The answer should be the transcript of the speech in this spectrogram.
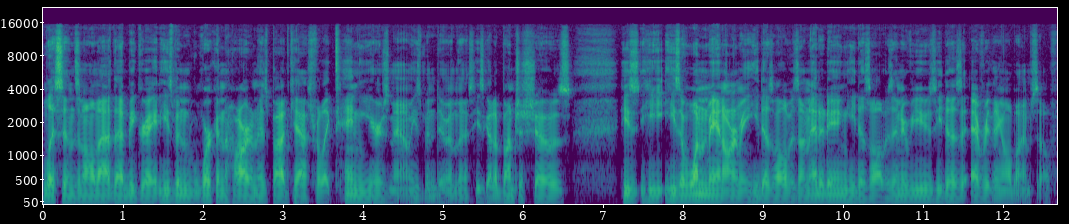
listens and all that. That'd be great. He's been working hard on his podcast for like ten years now. He's been doing this. He's got a bunch of shows. He's he he's a one man army. He does all of his own editing. He does all of his interviews. He does everything all by himself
